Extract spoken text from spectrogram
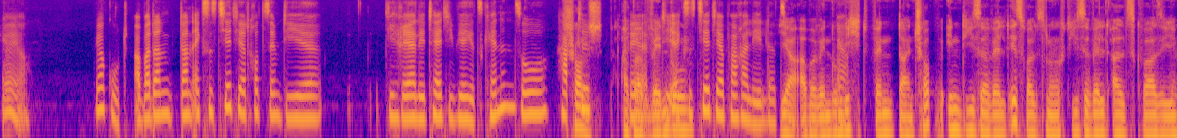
Ja, ja, ja. Ja, gut. Aber dann, dann existiert ja trotzdem die, die Realität, die wir jetzt kennen, so haptisch. aber Real- wenn die du- existiert ja parallel dazu. Ja, aber wenn du Ja. nicht, wenn dein Job in dieser Welt ist, weil es nur noch diese Welt als quasi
